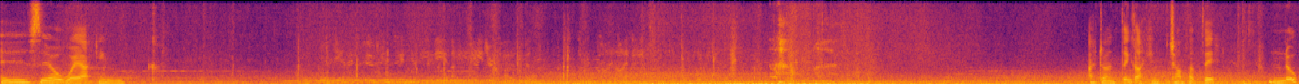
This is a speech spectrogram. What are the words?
Is there a way I can... I don't think I can jump up there. Nope.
